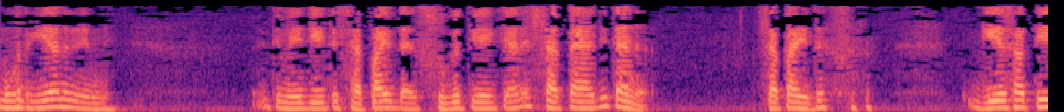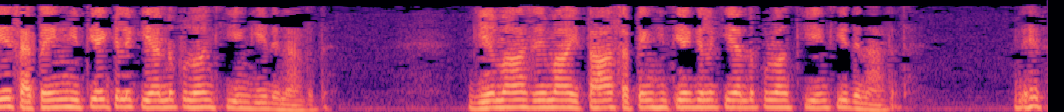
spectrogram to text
මොකද කියන්නේ දෙන්නේ? ඉතින් මේ ජීවිතේ සැපයි දැන් සුගතිය කියන්නේ සැප ඇති තැන. සැපයිද? ගිය සතියේ සැපෙන් හිටිය කියලා කියන්න පුළුවන් කීයෙන් කී දෙනාටද? ගිය මාසේ මා ඉතා සැපෙන් හිටිය කියලා කියන්න පුළුවන් කීයෙන් කී දෙනාටද? නේද?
